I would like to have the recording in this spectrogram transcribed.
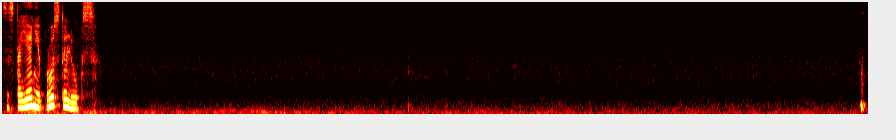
Состояние просто люкс. Вот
